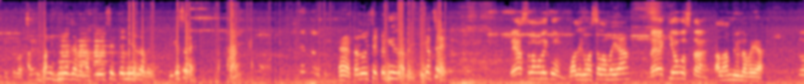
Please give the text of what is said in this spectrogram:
দর্শক দেখতে পাচ্ছেন অনেক দূরে যাবেন আপনি ওই সাইডটা নিয়ে যাবেন ঠিক আছে? হ্যাঁ? হ্যাঁ তাহলে ওই সাইডটা নিয়ে যাবেন ঠিক আছে? ভাইয়া আসসালামু আলাইকুম। ওয়ালাইকুম আসসালাম ভাইয়া। ভাইয়া কি অবস্থা? আলহামদুলিল্লাহ ভাইয়া। তো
